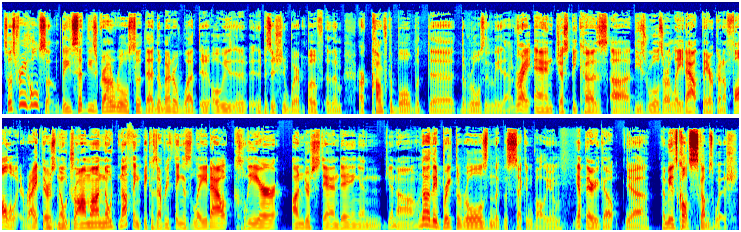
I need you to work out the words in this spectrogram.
So it's very wholesome. They set these ground rules so that no matter what, they're always in a, in a position where both of them are comfortable with the the rules they laid out. Right, and just because uh, these rules are laid out, they are going to follow it. Right, there's no drama, no nothing, because everything is laid out, clear, understanding, and you know. No, they break the rules in like the second volume. Yep, there you go. Yeah, I mean it's called Scum's Wish.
